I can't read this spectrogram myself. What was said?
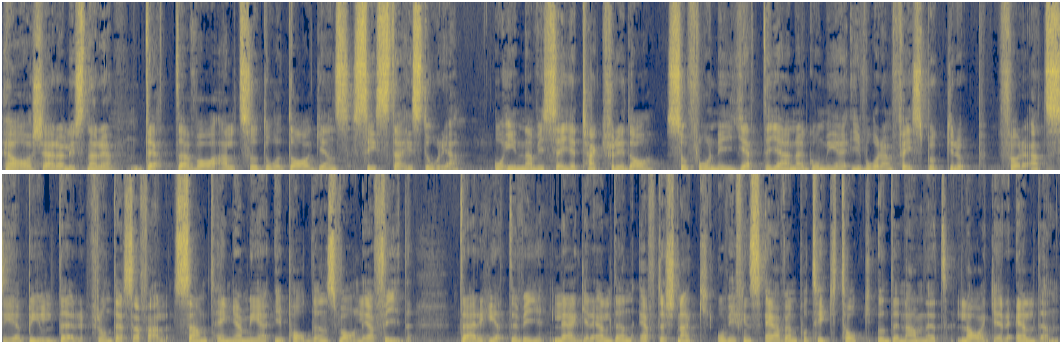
Ja, kära lyssnare. Detta var alltså då dagens sista historia. Och innan vi säger tack för idag så får ni jättegärna gå med i våran Facebookgrupp för att se bilder från dessa fall samt hänga med i poddens vanliga feed. Där heter vi Lägerelden Eftersnack och vi finns även på TikTok under namnet Lagerelden.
